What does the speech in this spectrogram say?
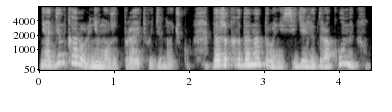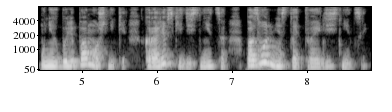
Ни один король не может править в одиночку. Даже когда на троне сидели драконы, у них были помощники. Королевский десница. Позволь мне стать твоей десницей.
